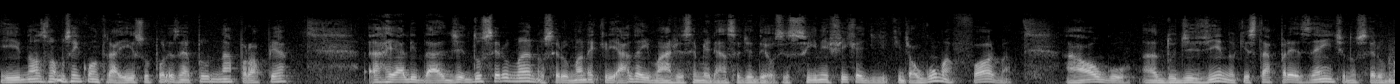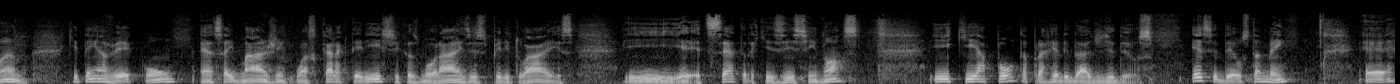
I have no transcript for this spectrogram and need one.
E nós vamos encontrar isso, por exemplo, na própria a realidade do ser humano. O ser humano é criado à imagem e semelhança de Deus. Isso significa de, que, de alguma forma, há algo uh, do divino que está presente no ser humano que tem a ver com essa imagem, com as características morais, espirituais e etc. que existem em nós e que aponta para a realidade de Deus. Esse Deus também é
